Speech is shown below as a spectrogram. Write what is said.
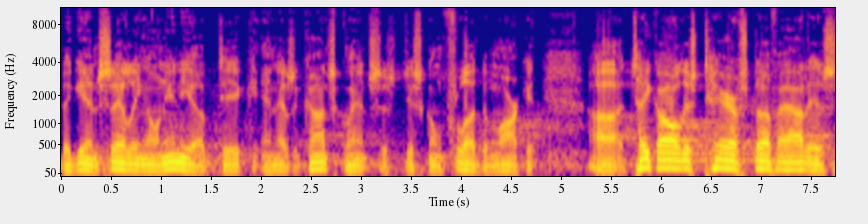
begin selling on any uptick, and as a consequence, it's just going to flood the market. Uh, take all this tariff stuff out, as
